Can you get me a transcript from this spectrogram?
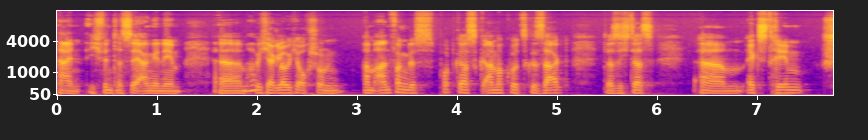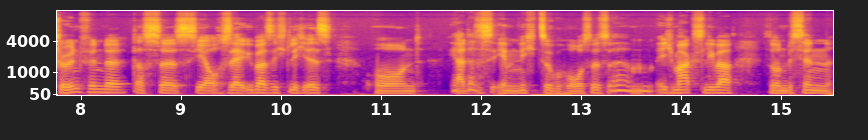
Nein, ich finde das sehr angenehm. Ähm, Habe ich ja, glaube ich, auch schon am Anfang des Podcasts einmal kurz gesagt, dass ich das ähm, extrem schön finde, dass es hier auch sehr übersichtlich ist und ja, dass es eben nicht so groß ist. Ähm, ich mag es lieber so ein bisschen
